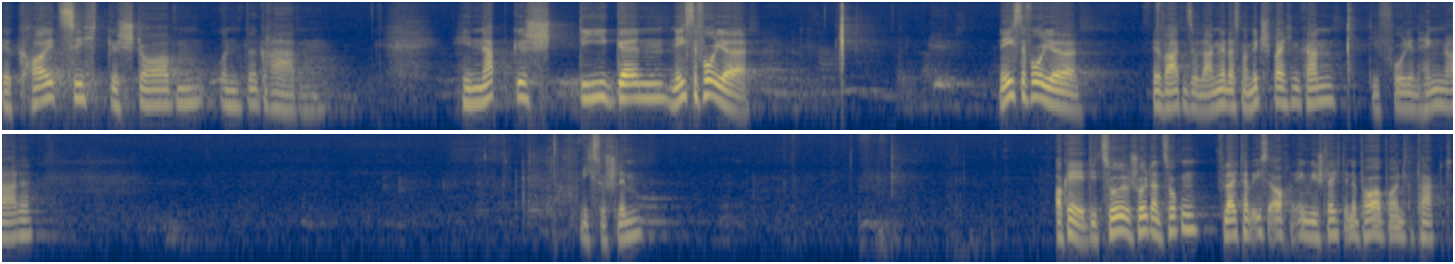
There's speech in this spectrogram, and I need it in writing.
gekreuzigt, gestorben und begraben. Hinabgestiegen, nächste Folie. Nächste Folie. Wir warten so lange, dass man mitsprechen kann. Die Folien hängen gerade. nicht so schlimm. Okay, die Schultern zucken. Vielleicht habe ich es auch irgendwie schlecht in der PowerPoint gepackt.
